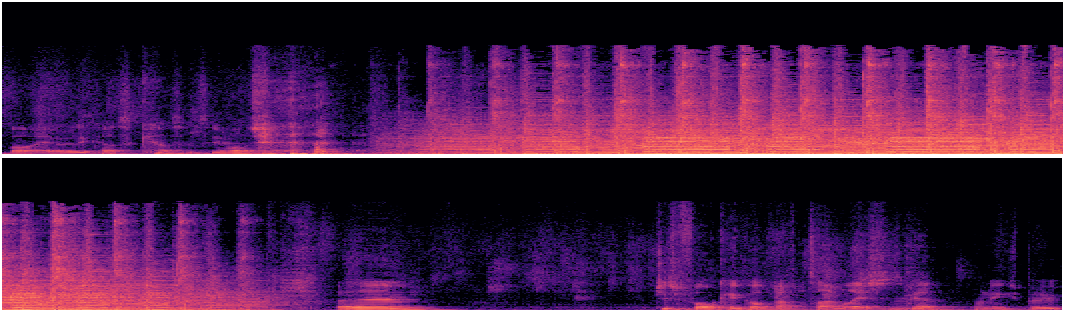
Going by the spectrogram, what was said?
about it really, can't, can't too much. um, just before kick off half time laces again on each boot.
